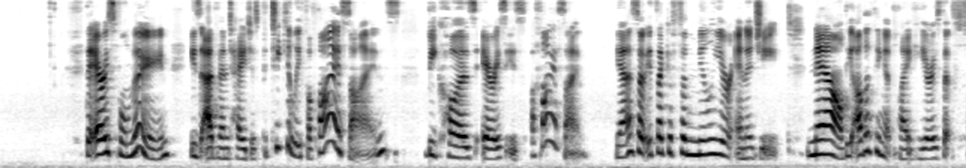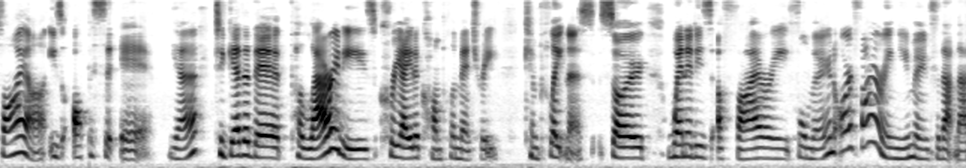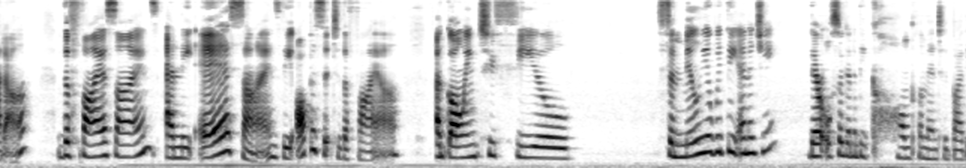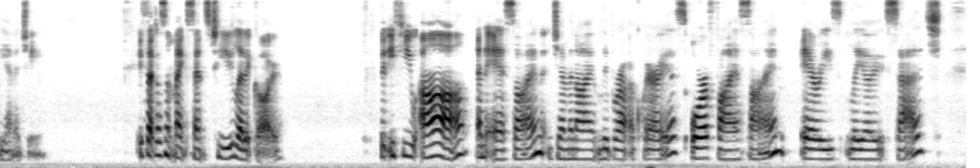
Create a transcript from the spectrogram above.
The Aries full moon is advantageous, particularly for fire signs, because Aries is a fire sign. Yeah, so it's like a familiar energy. Now, the other thing at play here is that fire is opposite air. Yeah, together their polarities create a complementary completeness. So, when it is a fiery full moon or a fiery new moon for that matter, the fire signs and the air signs, the opposite to the fire, are going to feel familiar with the energy they're also going to be complemented by the energy. If that doesn't make sense to you, let it go. But if you are an air sign, Gemini, Libra, Aquarius, or a fire sign, Aries, Leo, Sag,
